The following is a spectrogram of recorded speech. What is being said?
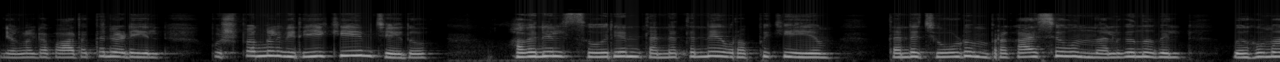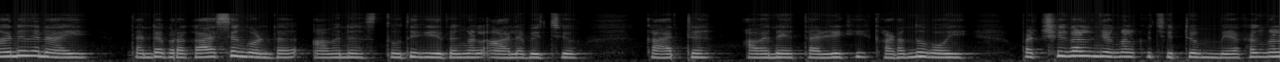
ഞങ്ങളുടെ പാദത്തിനടിയിൽ പുഷ്പങ്ങൾ വിരിയിക്കുകയും ചെയ്തു. അവനിൽ സൂര്യൻ തന്നെ തന്നെ ഉറപ്പിക്കുകയും തന്റെ ചൂടും പ്രകാശവും നൽകുന്നതിൽ ബഹുമാനിതനായി തന്റെ പ്രകാശം കൊണ്ട് അവന് സ്തുതിഗീതങ്ങൾ ആലപിച്ചു. കാറ്റ് അവനെ തഴുകി കടന്നുപോയി. പക്ഷികൾ ഞങ്ങൾക്ക് ചുറ്റും മേഘങ്ങൾ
